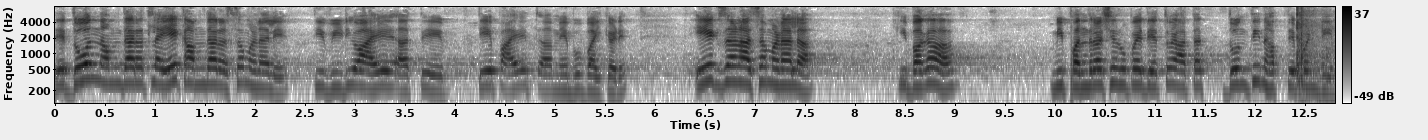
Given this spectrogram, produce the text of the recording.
ते दोन आमदारातला एक आमदार असं म्हणाले ती व्हिडिओ आहे ते टेप आहेत मेहबूबाईकडे. एक जण असं म्हणाला की बघा मी पंधराशे रुपये देतोय आता दोन तीन हप्ते पण देईन.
